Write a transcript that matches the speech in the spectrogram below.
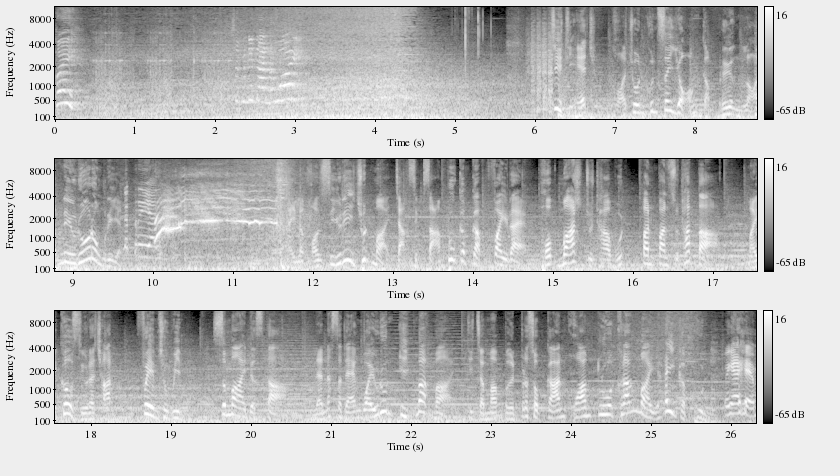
เฮ้ย ฉันไม่ได้ดันนะเว้ย GTH ขอชวนคุณสยองกับเรื่องหลอนในรั้วโรงเรียน นักเรียน ในละครซีรีส์ชุดใหม่จาก 13 ผู้กำกับไฟแรง พบมาร์ชจุธาวุฒิปันปันสุทัตตา ไมเคิลศิรชัด เฟรมชวิน สมายเดอะสตาร์ และนักแสดงวัยรุ่นอีกมากมาย ที่จะมาเปิดประสบการณ์ความกลัวครั้งใหม่ให้กับคุณ เป็นไงเข็ม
